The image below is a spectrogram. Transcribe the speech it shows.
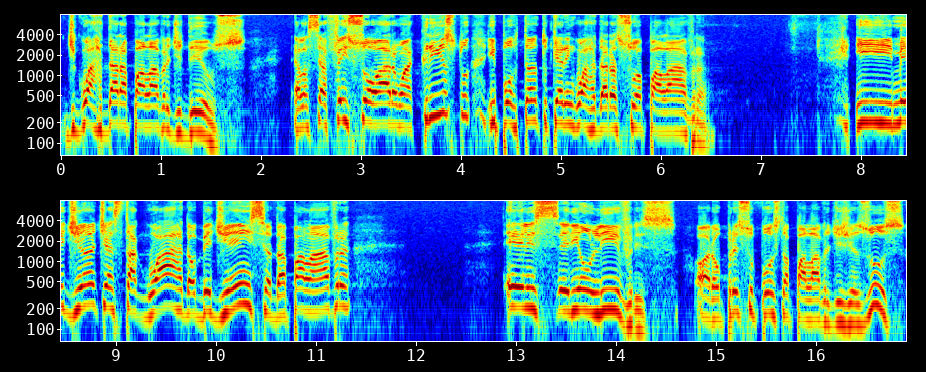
de guardar a palavra de Deus. Elas se afeiçoaram a Cristo e, portanto, querem guardar a sua palavra. E, mediante esta guarda, obediência da palavra, eles seriam livres. Ora, o pressuposto da palavra de Jesus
